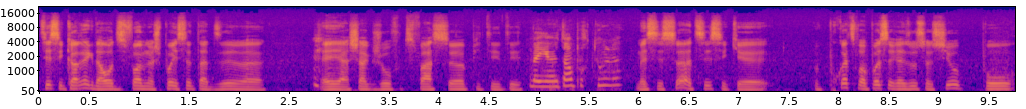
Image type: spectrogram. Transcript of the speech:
sais, c'est correct d'avoir du fun. Là. Je suis pas ici à te dire... euh, hey, à chaque jour, faut que tu fasses ça, puis t'es- t'es- Ben, il y a un temps pour tout. Là. mais c'est ça, tu sais, c'est que pourquoi tu vas pas sur les réseaux sociaux pour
